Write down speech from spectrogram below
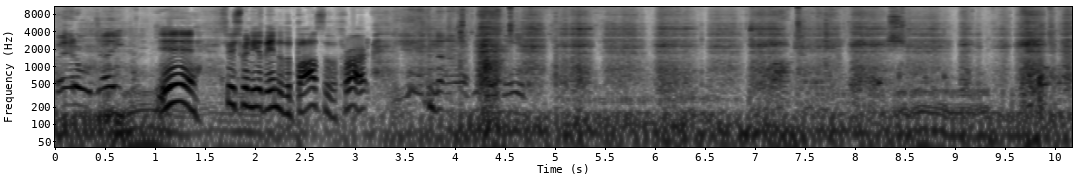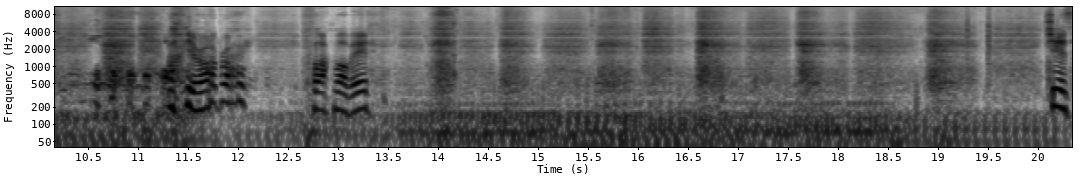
Battle, Jake. Yeah, especially when you get the end of the bars to the throat. no, not good. You're right, bro. Fuck my bed. Cheers.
